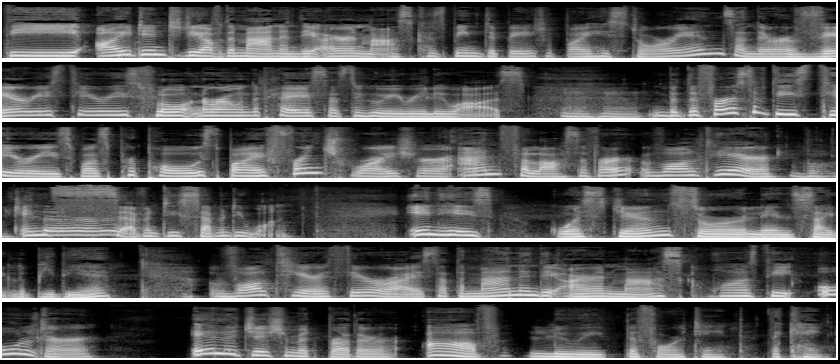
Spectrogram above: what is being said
the identity of the man in the iron mask has been debated by historians, and there are various theories floating around the place as to who he really was. Mm-hmm. But the first of these theories was proposed by French writer and philosopher Voltaire, in 1771. In his Questions sur l'encyclopédie, Voltaire theorized that the man in the iron mask was the older, illegitimate brother of Louis XIV, the king.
